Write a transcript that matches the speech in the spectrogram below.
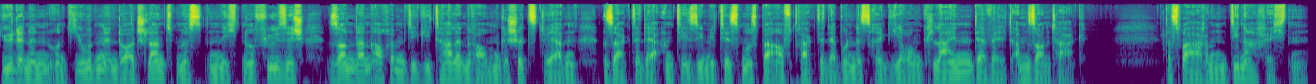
Jüdinnen und Juden in Deutschland müssten nicht nur physisch, sondern auch im digitalen Raum geschützt werden, sagte der Antisemitismusbeauftragte der Bundesregierung Klein der Welt am Sonntag. Das waren die Nachrichten.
